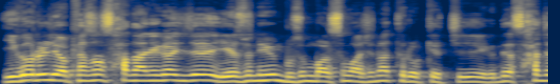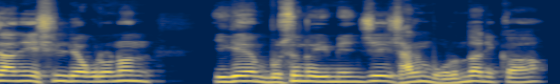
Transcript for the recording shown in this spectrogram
이거를 옆에서 사단이가 이제 예수님이 무슨 말씀하시나 들었겠지. 근데 사단이 실력으로는 이게 무슨 의미인지 잘 모른다니까.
